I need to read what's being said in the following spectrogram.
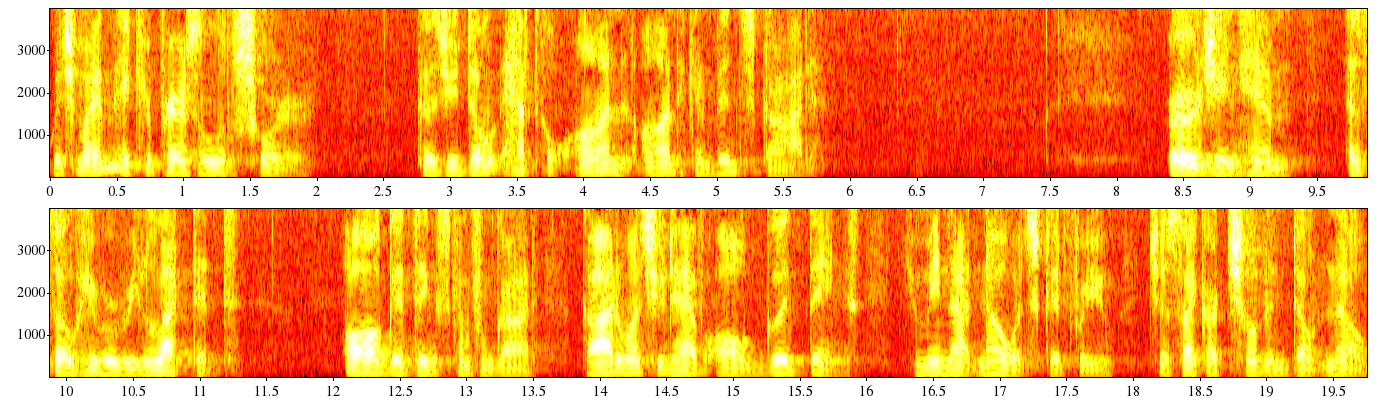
which might make your prayers a little shorter because you don't have to go on and on to convince God. Urging Him as though He were reluctant. All good things come from God. God wants you to have all good things. You may not know what's good for you, just like our children don't know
